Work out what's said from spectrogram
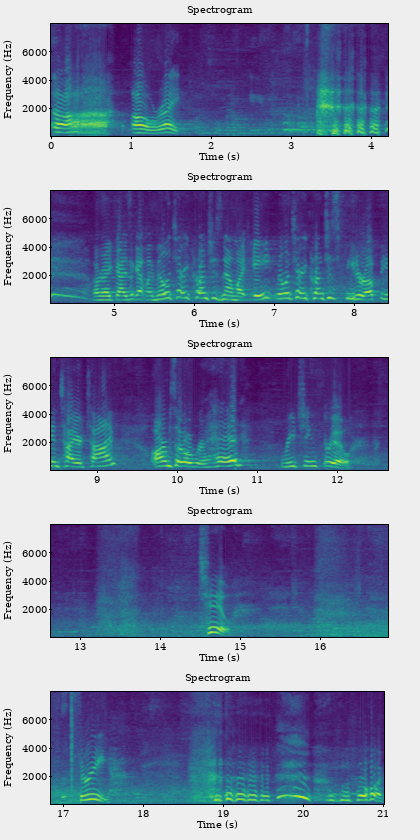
uh, all right. all right, guys, I got my military crunches now. My eight military crunches, feet are up the entire time. Arms are overhead, reaching through. Two, three, four,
